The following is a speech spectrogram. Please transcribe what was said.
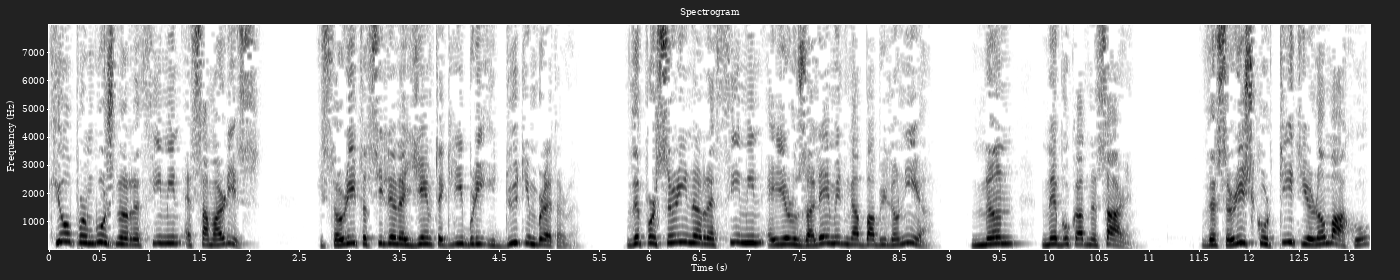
Kjo u përmbush në rrethimin e Samarisë, histori të cilën e gjejmë tek libri i dytë i mbretërve, dhe përsëri në rrethimin e Jeruzalemit nga Babilonia, nën Nebukadnesarin. Dhe sërish kur Titi romaku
